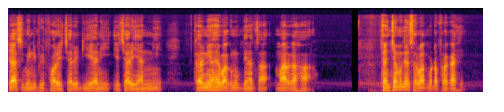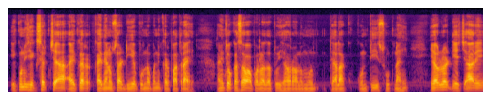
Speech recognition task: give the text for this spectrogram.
Tax benefit for H R A D A आणि एच आर ए यांनी करनिहाय वागणूक देण्याचा मार्ग हा. त्यांच्यामध्ये सर्वात मोठा फरक आहे. एकोणीसशे एकसष्टच्या आयकर कायद्यानुसार डी ए पूर्णपणे करपात्र आहे आणि तो कसा वापरला जातो ह्यावर अवलंबून त्याला कोणतीही सूट नाही. याउलट एच आर ए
